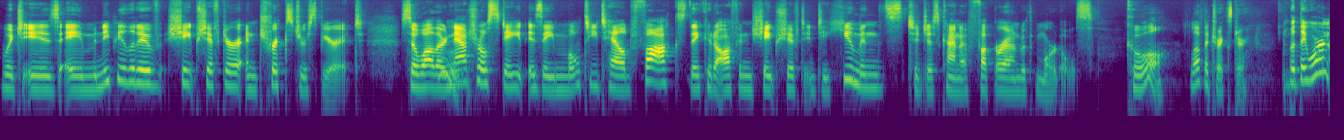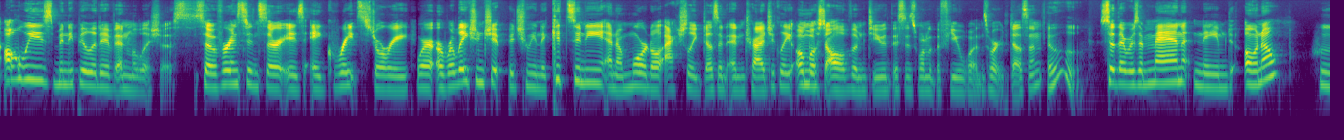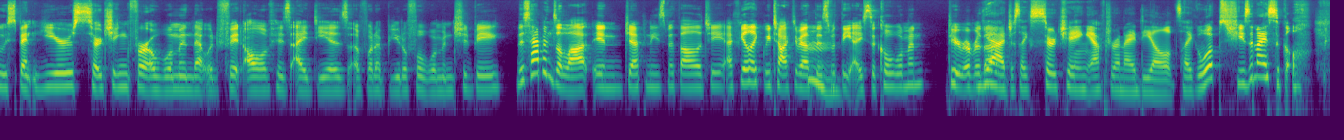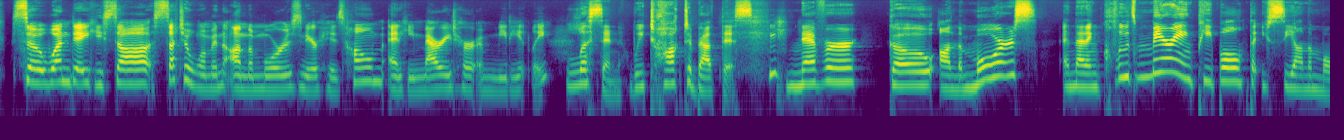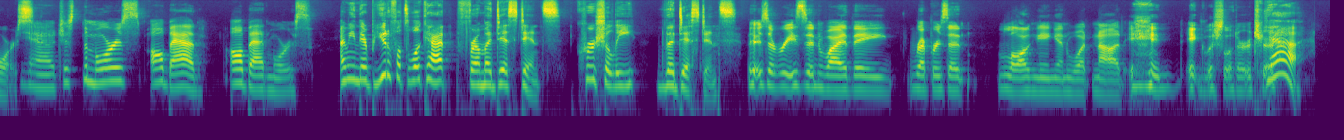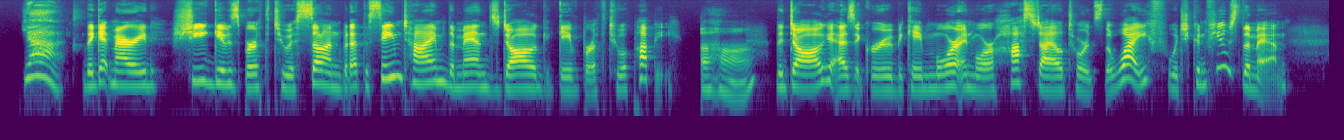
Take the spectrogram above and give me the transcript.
which is a manipulative shapeshifter and trickster spirit. So while their Ooh. natural state is a multi tailed fox, they could often shapeshift into humans to just kind of fuck around with mortals. Cool. Love a trickster. But they weren't always manipulative and malicious. So, for instance, there is a great story where a relationship between a kitsune and a mortal actually doesn't end tragically. Almost all of them do. This is one of the few ones where it doesn't. Ooh. So there was a man named Ono who spent years searching for a woman that would fit all of his ideas of what a beautiful woman should be. This happens a lot in Japanese mythology. I feel like we talked about this Hmm. with the icicle woman. Do you remember that? Yeah, just like searching after an ideal. It's like, whoops, she's an icicle. So one day he saw such a woman on the moors near his home and he married her immediately. Listen, we talked about this. Never go on the moors, and that includes marrying people that you see on the moors. Yeah, just the moors, all bad. All bad moors. I mean, they're beautiful to look at from a distance. Crucially, the distance. There's a reason why they represent longing and whatnot in English literature. Yeah. Yeah. They get married. She gives birth to a son, but at the same time, the man's dog gave birth to a puppy. Uh huh. The dog, as it grew, became more and more hostile towards the wife, which confused the man.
